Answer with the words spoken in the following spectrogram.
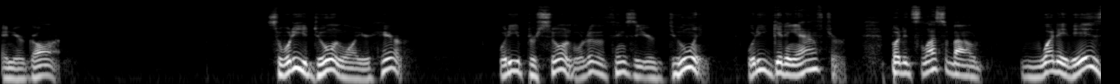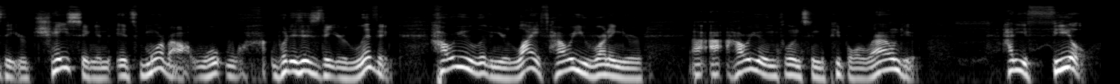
and you're gone. So, what are you doing while you're here? What are you pursuing? What are the things that you're doing? What are you getting after? But it's less about what it is that you're chasing and it's more about what it is that you're living. How are you living your life? How are you running your uh, how are you influencing the people around you? How do you feel?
